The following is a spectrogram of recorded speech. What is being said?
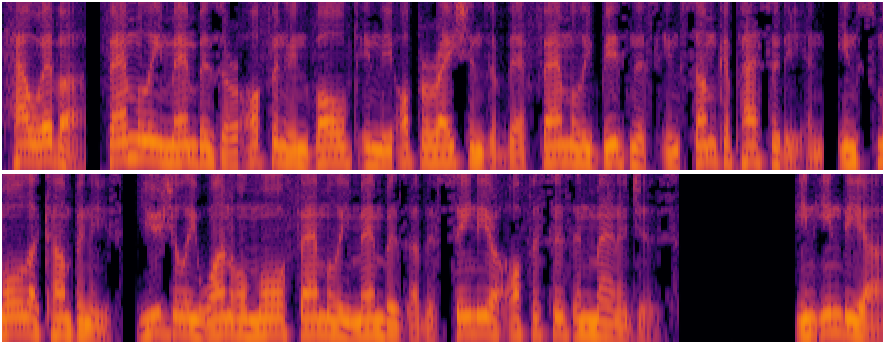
However, family members are often involved in the operations of their family business in some capacity and, in smaller companies, usually one or more family members are the senior officers and managers. In India,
